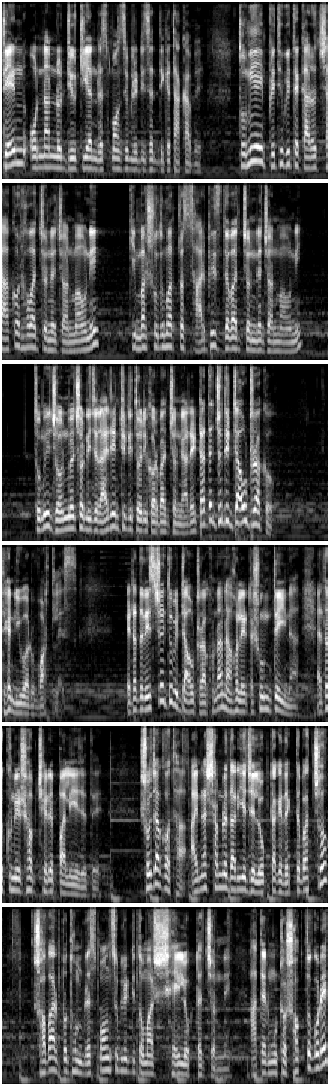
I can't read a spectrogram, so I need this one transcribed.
দেন অন্যান্য ডিউটি অ্যান্ড রেসপন্সিবিলিটিসের দিকে তাকাবে। তুমি এই পৃথিবীতে কারও চাকর হওয়ার জন্য জন্মাওনি কিংবা শুধুমাত্র সার্ভিস দেওয়ার জন্য জন্মাওনি? তুমি জন্মেছ নিজের আইডেন্টিটি তৈরি করবার জন্য, আর এটাতে যদি ডাউট রাখো দেন ইউ আর ওয়ার্থলেস এটাতে নিশ্চয়ই তুমি ডাউট রাখো না না হলে এটা শুনতেই না। এতক্ষণ এসব ছেড়ে পালিয়ে যেতে। সোজা কথা, আয়নার সামনে দাঁড়িয়ে যে লোকটাকে দেখতে পাচ্ছ, সবার প্রথম রেসপন্সিবিলিটি তোমার সেই লোকটার জন্যে। হাতের মুঠো শক্ত করে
